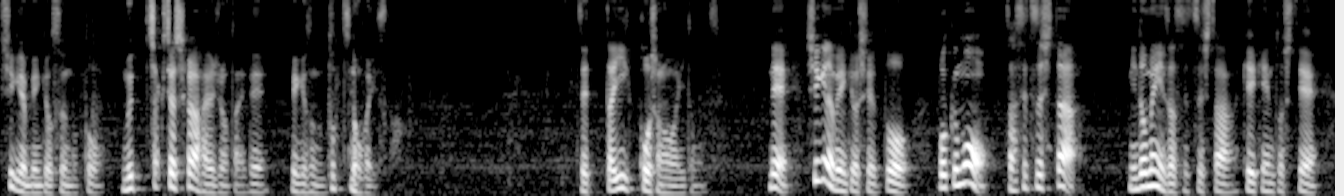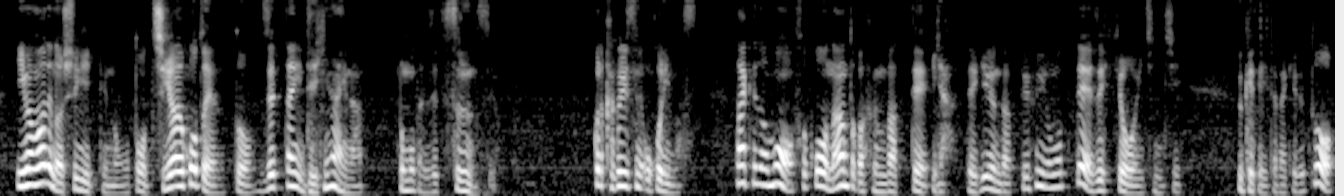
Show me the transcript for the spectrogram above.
主義の勉強するのとむっちゃくちゃ力入る状態で勉強するのどっちの方がいいですか？絶対後者の方がいいと思うんですよ。で主義の勉強してると僕も挫折した2度目に挫折した経験として今までの主義っていうのと違うことをやると絶対にできないなと思ったり絶対するんですよこれ確実に起こりますだけどもそこをなんとか踏ん張っていやできるんだっていうふうに思ってぜひ今日一日受けていただけると、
